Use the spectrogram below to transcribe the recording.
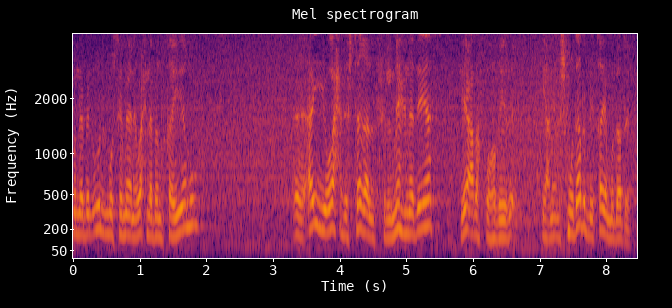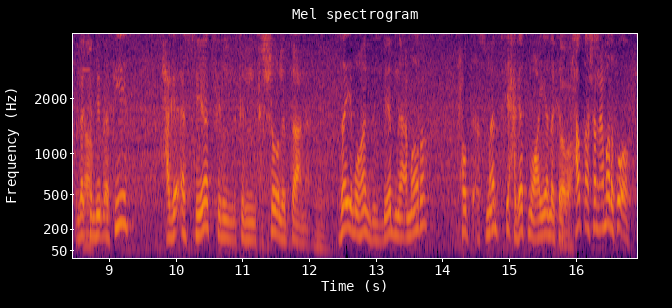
كنا بنقول موسيماني وإحنا بنقيمه. أي واحد اشتغل في المهنة ديت يعرف وهو بي يعني مش مدرب بيقيم مدرب لكن آه. بيبقى فيه حاجة أساسيات في في ال- في الشغل بتاعنا زي مهندس بيبني عمارة يحط أسمنت في حاجات معينة كده طبعا. تتحط عشان العمارة تقف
